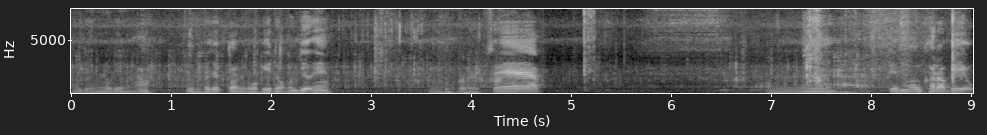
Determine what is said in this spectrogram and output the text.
หมูเด่นหมูเด่นเอ้าอุ่นไปจากตอนหัวพีดอกมันเยอะแฮงอืมเปิดแซ่บอืมเต็มหมูคาราเบล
